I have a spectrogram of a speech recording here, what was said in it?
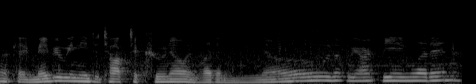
Okay, maybe we need to talk to Cuno and let him know that we aren't being let in.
